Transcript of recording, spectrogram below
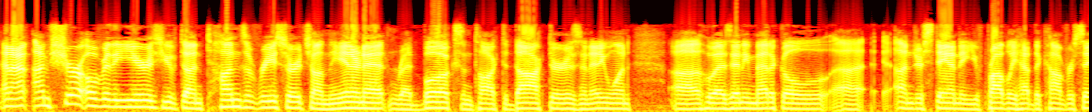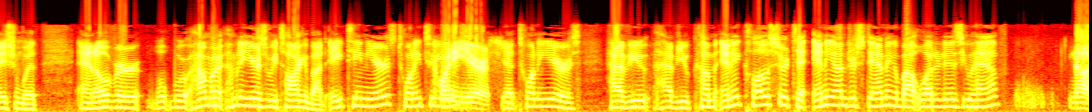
And I, I'm sure over the years you've done tons of research on the internet and read books and talked to doctors and anyone uh, who has any medical uh, understanding. You've probably had the conversation with. And over how many how many years are we talking about? 18 years? 22 Twenty years. Yeah, 20 years. Have you have you come any closer to any understanding about what it is you have? No.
